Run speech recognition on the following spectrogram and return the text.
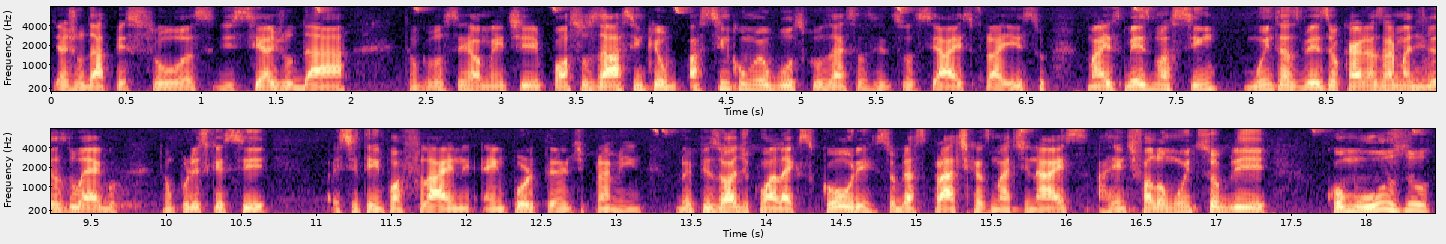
de ajudar pessoas, de se ajudar. Então que você realmente possa usar assim, que eu, assim como eu busco usar essas redes sociais para isso, mas mesmo assim, muitas vezes eu caio nas armadilhas do ego. Então por isso que esse esse tempo offline é importante para mim. No episódio com Alex Corey sobre as práticas matinais, a gente falou muito sobre como o uso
